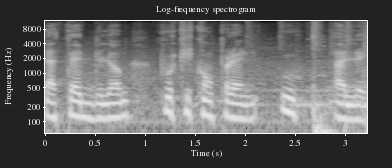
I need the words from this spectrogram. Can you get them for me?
la tête de l'homme pour qu'il comprenne où aller.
